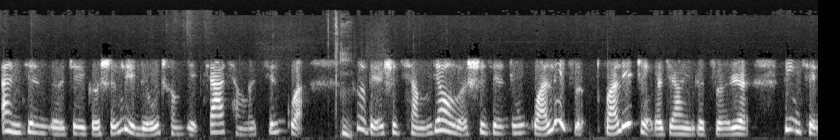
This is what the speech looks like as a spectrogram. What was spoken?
案件的这个审理流程也加强了监管，特别是强调了事件中管理者管理者的这样一个责任，并且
